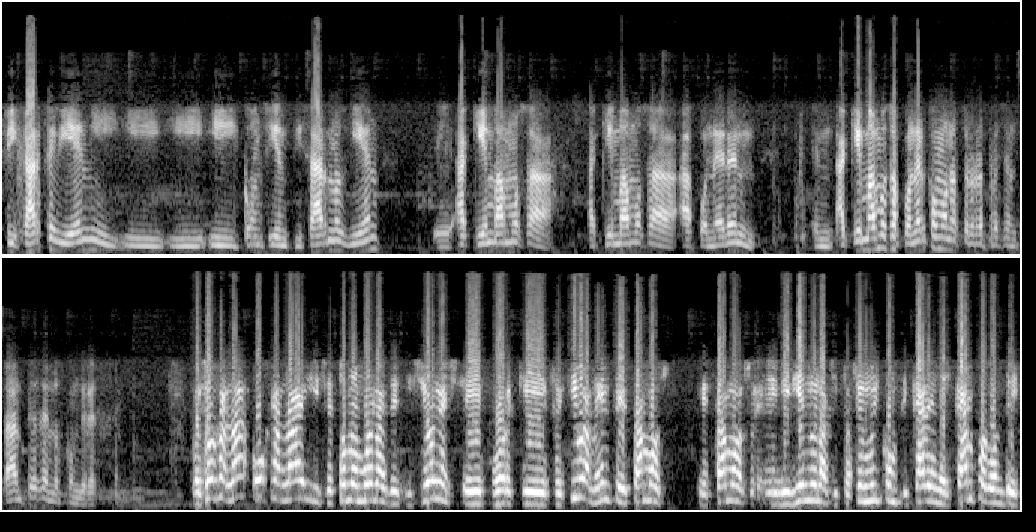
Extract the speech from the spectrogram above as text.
fijarse bien y, concientizarnos bien eh, a quién vamos a a quién vamos a, poner en, a quién vamos a poner como nuestros representantes en los congresos. Pues ojalá, ojalá y se tomen buenas decisiones, eh, porque efectivamente estamos estamos eh, viviendo una situación muy complicada en el campo, donde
